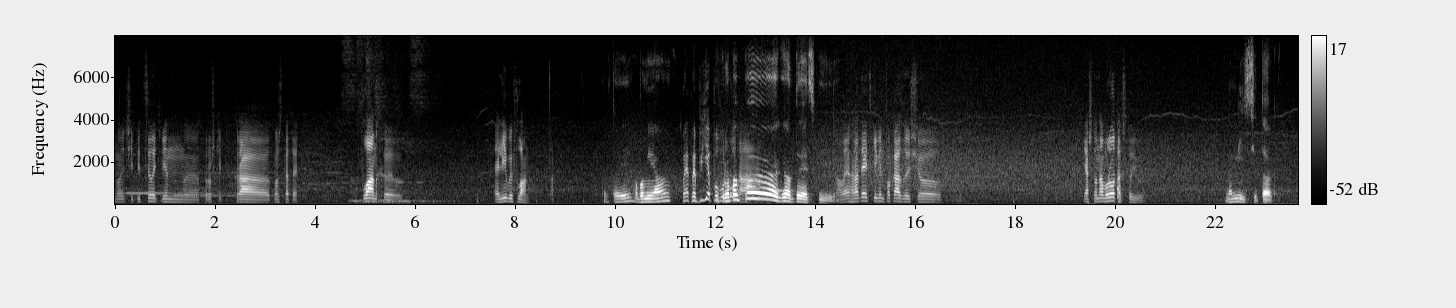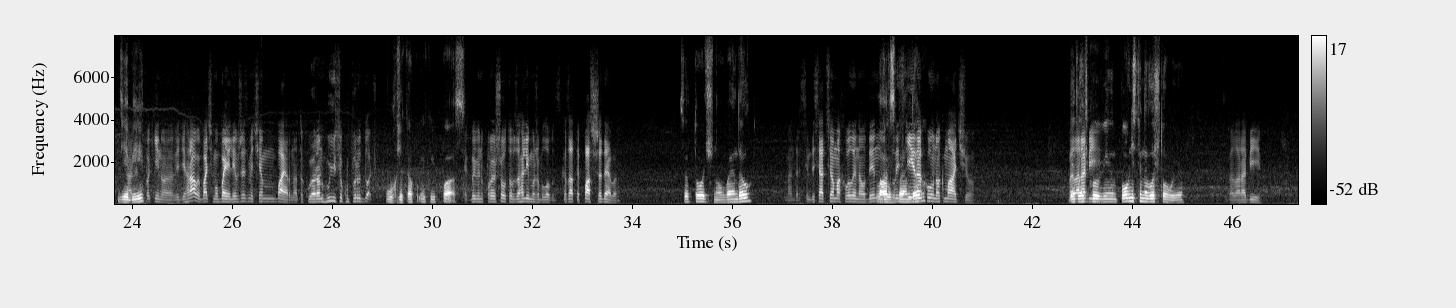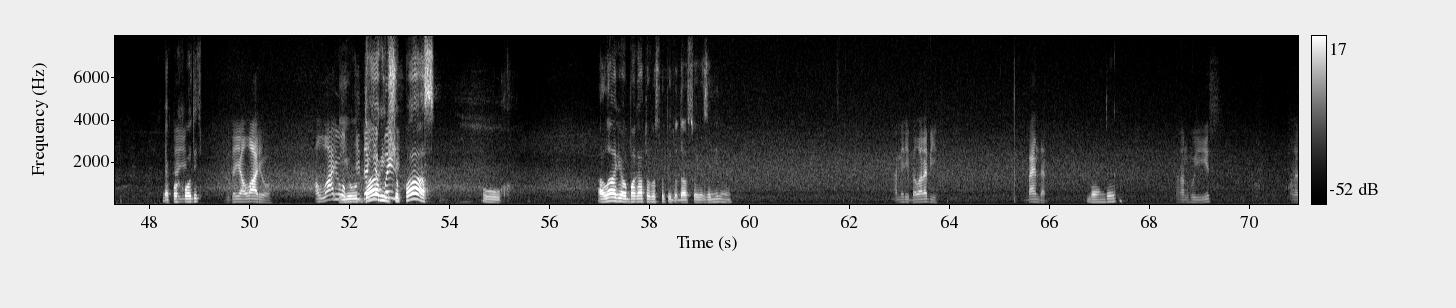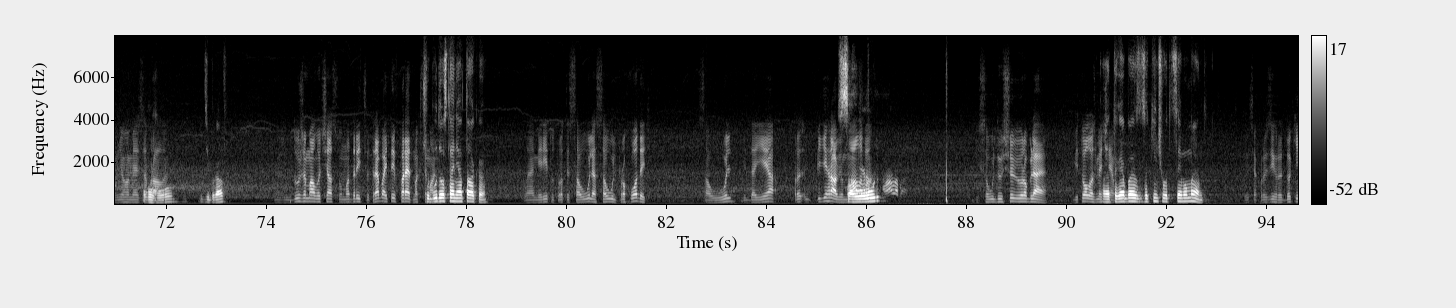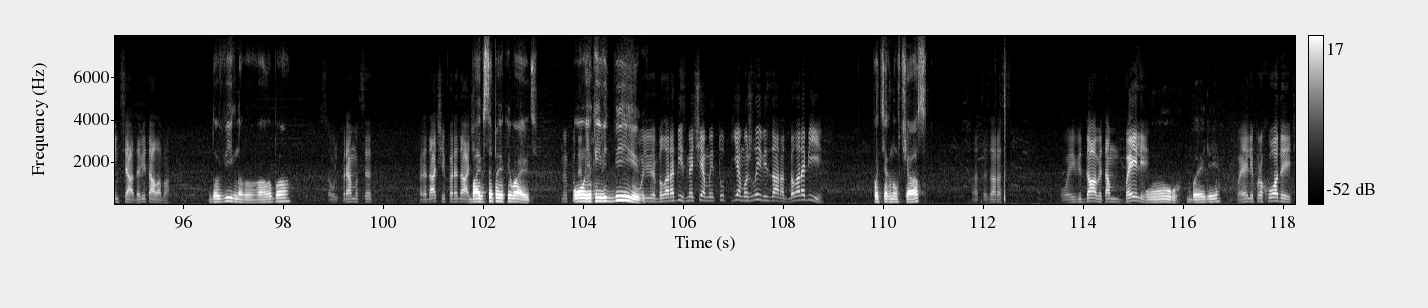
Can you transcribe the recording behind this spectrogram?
Ну чи підсилить він е, трошки кра, можна сказати, фланг. е, е, лівий фланг. Так, ти, Обаміянг. Пепе б'є по воротах. Гадецький. Але Градецький він показує, що. Я ж то на воротах стою. На місці, так. Так, Діабі. він спокійно відіграв і бачимо Бейлі вже з м'ячем Байерна атакує. Рангуїсь яку передачу. Ух, яка, який пас. Якби він пройшов, то взагалі можна було б сказати пас шедевр. Це точно. Вендел. Бендер. 77 хвилина, 1 Ларс близький Бендер. рахунок матчу. І Атлетико Беларабі. він повністю не влаштовує. Беларабі. Як Та й- проходить. Віддає Аларіо. Аларіо І удар, і що пас! Ух. Аларіо багато розходи додав своєю заміною. Амірі, Беларабі. Бендер. Бендер. Рангуїс. Але в нього м'яч забрали. Ого. Дібрав. Дуже мало часу мадридців. Треба йти вперед Чи максимально. буде остання атака? Але Амірі тут проти Сауля. Сауль проходить. Сауль віддає. Підіграв йому Алаба. Сауль. І Сауль що виробляє. Вітоло з м'ячем. Треба закінчувати цей момент. Як розігрують до кінця. Давід Алаба. До Вігнеру, Алаба. Сауль прямо це Передачі і передачі. Байер все перекривають. Ну, О, який відбір! Ой-ой, Беларабі з м'ячем, і тут є можливість зараз. Беларабі. Потягнув час. А це зараз. Ой, віддав, і там Бейлі. У, Бейлі. Бейлі проходить.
